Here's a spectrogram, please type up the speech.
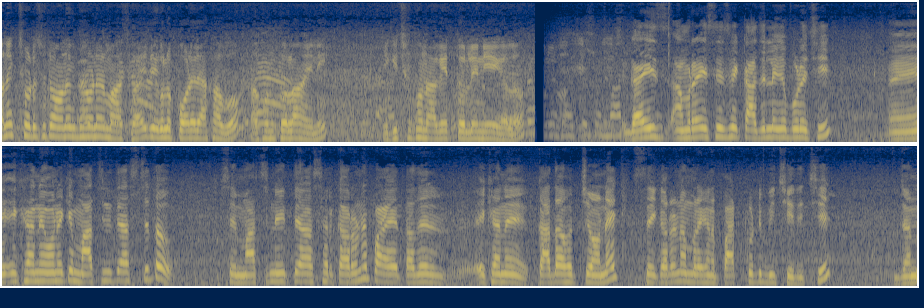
অনেক ছোট ছোট অনেক ধরনের মাছ হয়, যেগুলো পরে দেখাবো, এখন তোলা হয়নি। কিছুক্ষণ আগে তুলে নিয়ে গেল। গাইজ আমরা এসে এসে কাজে লেগে পড়েছি। এখানে অনেকে মাছ নিতে আসছে তো সে মাছ নিতে আসার কারণে পায়ে তাদের এখানে কাদা হচ্ছে অনেক। সেই কারণে আমরা এখানে পাটকুটি বিছিয়ে দিচ্ছি। যেন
